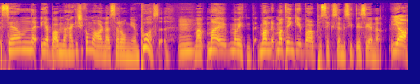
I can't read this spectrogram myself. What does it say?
sen, jag bara, men han kanske kommer ha den här sarongen på sig. Mm. Man, man, man vet inte, man, man tänker ju bara på sex under sitter i scenen. Ja,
